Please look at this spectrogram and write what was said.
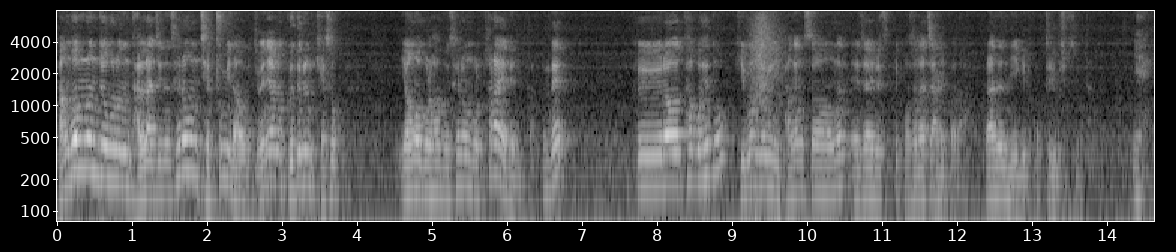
방법론적으로는 달라지는 새로운 제품이 나오겠죠. 왜냐하면 그들은 계속 영업을 하고 새로운 걸 팔아야 되니까. 근데 그렇다고 해도 기본적인 이 방향성은 에자일에서 크게 벗어나지 않을 거다라는 얘기를 꼭 드리고 싶습니다. 예.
